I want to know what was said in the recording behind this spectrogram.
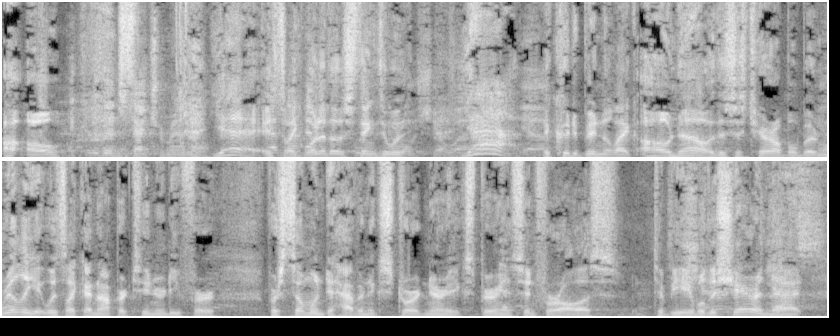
uh oh, It could have been detrimental. yeah, it's like one of those things that would, yeah, it could have been like, oh no, this is terrible, but really it was like an opportunity for for someone to have an extraordinary experience and for all us to be able to share in Yes. that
